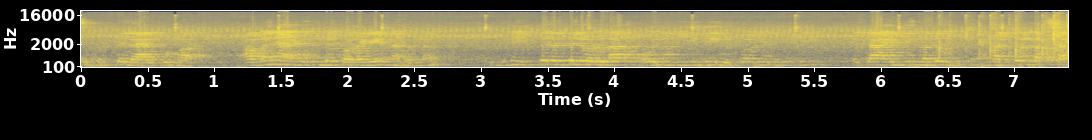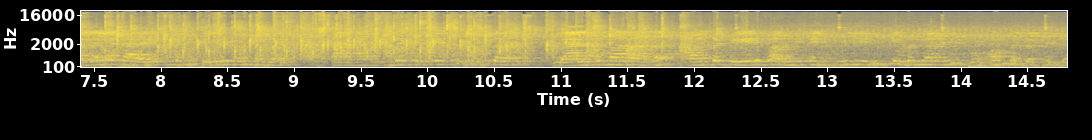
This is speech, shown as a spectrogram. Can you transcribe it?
സുഹൃത്ത് ലാൽകുമാർ. അവനാണ് ഇതിന്റെ പുറകെ നടന്ന് ഇതിന് ഇത്തരത്തിലുള്ള ഒരു രീതിയിൽ ഇപ്പോൾ കാണിക്കുന്നതും മറ്റുള്ള സകല കാര്യങ്ങളും ചെയ്യുന്നത് എന്റെ പുതിയ സുഹൃത്ത് ലാൽകുമാറാണ്. അവന്റെ പേര് പറഞ്ഞില്ലെങ്കിൽ എനിക്ക് ഇവിടെ നിന്ന് ഇറങ്ങി പോകാൻ പറ്റത്തില്ല.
